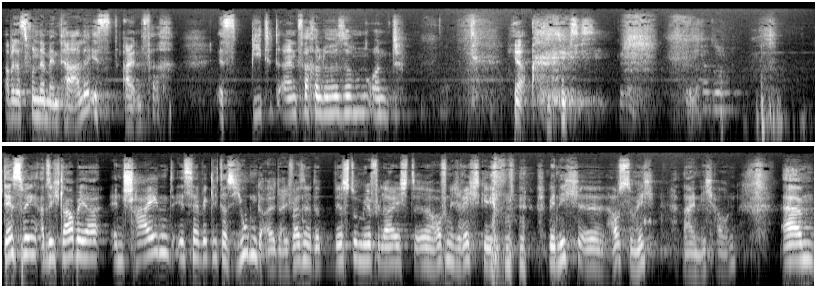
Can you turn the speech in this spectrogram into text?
Aber das Fundamentale ist einfach, es bietet einfache Lösungen und ja. Deswegen, also ich glaube ja, entscheidend ist ja wirklich das Jugendalter. Ich weiß nicht, da wirst du mir vielleicht äh, hoffentlich recht geben. Wenn nicht, äh, haust du mich. Nein, nicht hauen. Ähm,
